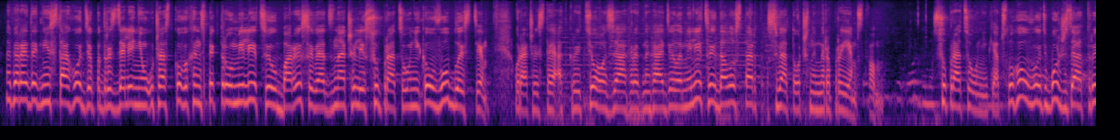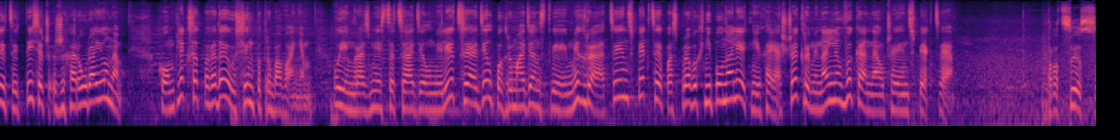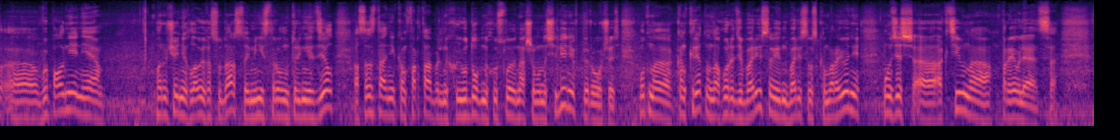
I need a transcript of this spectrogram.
Напярэдадні стагоддзя падраздзяленняў участковых інспектараў міліцыі ў барысаве адзначылі супрацоўнікаў вобласці. Урачыстае адкрыццё загараднага аддзела міліцыі дало старт святочным мерапрыемствам. Супрацоўнікі абслугоўваюць больш за 30 тысяч жыхароў раёна. Комплекс адпавядае ўсім патрабаванням. У ім размесцяцца аддзел міліцыі, аддзел па грамадзянстве і міграцыі, інспекцыя па справах непаўналетніх, а яшчэ крымінальна-выканаўчая інспекцыя. Процесс э, выполнения поручение главы государства и министра внутренних дел о создании комфортабельных и удобных условий нашему населению, в первую очередь. Вот на, конкретно на городе Борисове, на Борисовском районе, он здесь э, активно проявляется.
